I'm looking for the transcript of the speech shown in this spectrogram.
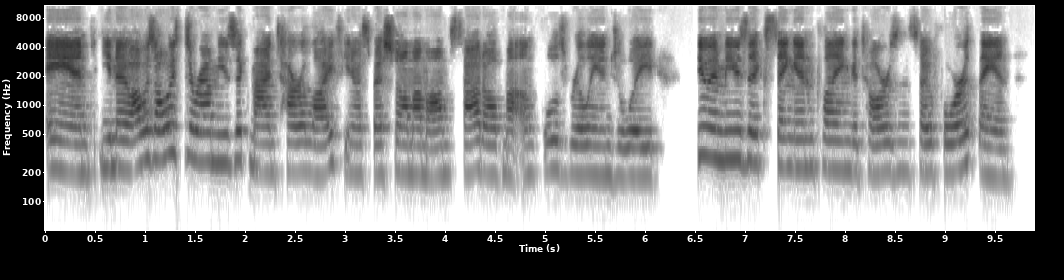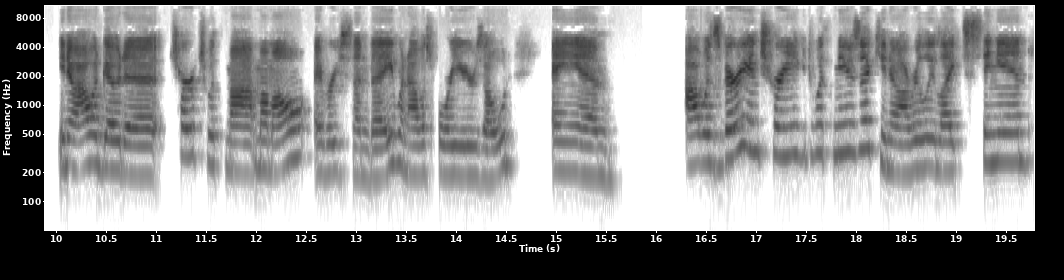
And, you know, I was always around music my entire life, you know, especially on my mom's side. All of my uncles really enjoy doing music, singing, playing guitars, and so forth. And, you know, I would go to church with my, my mom every Sunday when I was four years old. And I was very intrigued with music. You know, I really liked singing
